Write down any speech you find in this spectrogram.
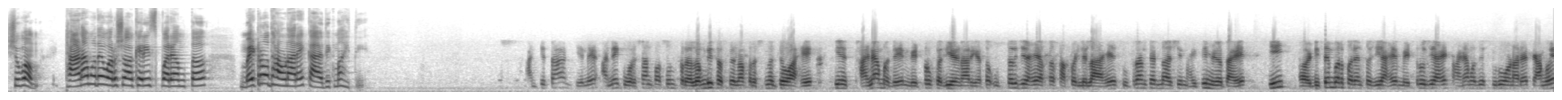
शुभम ठाण्यामध्ये वर्ष अखेरीस पर्यंत मेट्रो धावणार आहे काय अधिक माहिती? अंकिता गेले अनेक वर्षांपासून प्रलंबित असलेला प्रश्न जो आहे की ठाण्यामध्ये मेट्रो कधी येणार याचं उत्तर जे आहे आता सापडलेलं आहे. सूत्रांकडनं अशी माहिती मिळत आहे की डिसेंबर पर्यंत जी आहे मेट्रो जी आहे ठाण्यामध्ये सुरू होणार आहे. त्यामुळे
